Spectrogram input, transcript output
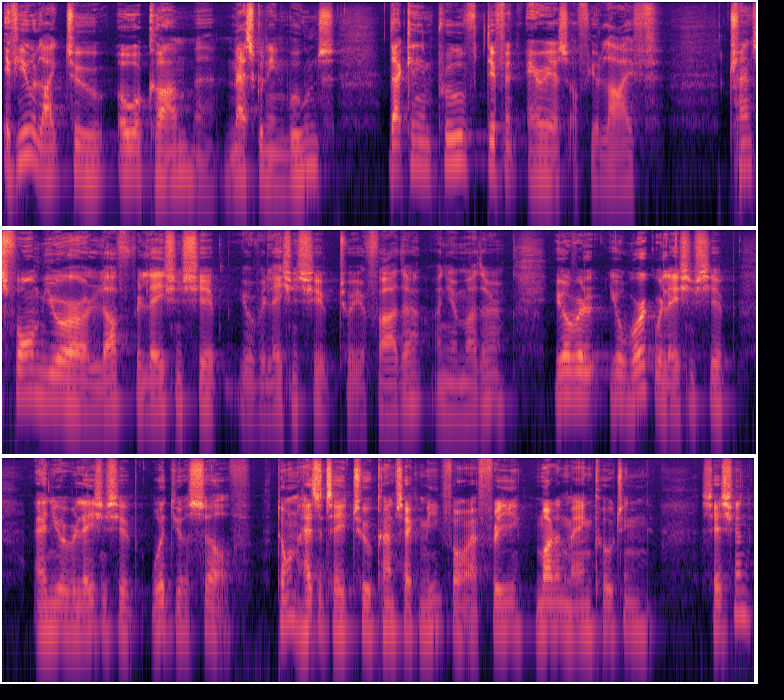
If you like to overcome uh, masculine wounds that can improve different areas of your life, transform your love relationship, your relationship to your father and your mother, your, your work relationship and your relationship with yourself. Don't hesitate to contact me for a free Modern Man coaching session.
